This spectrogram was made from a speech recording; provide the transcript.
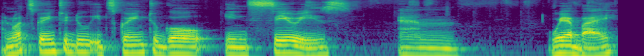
And what's going to do, it's going to go in series um, whereby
